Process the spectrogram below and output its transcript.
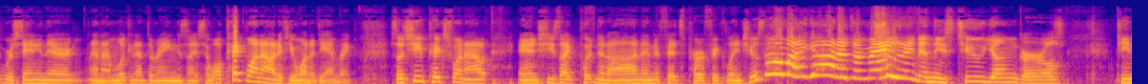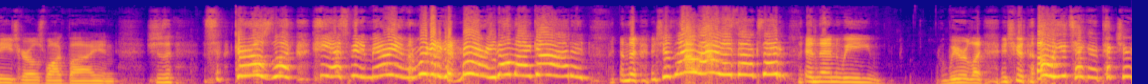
we're standing there and I'm looking at the rings and I said, Well, pick one out if you want a damn ring. So she picks one out and she's like putting it on and it fits perfectly. And she goes, Oh my god, it's amazing. And these two young girls, teenage girls walk by and she's like girls, look, he asked me to marry him, and we're gonna get married. Oh my god! And and, the, and she goes, oh wow, that's so excited. And then we we were like, and she goes, oh, you taking a picture?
